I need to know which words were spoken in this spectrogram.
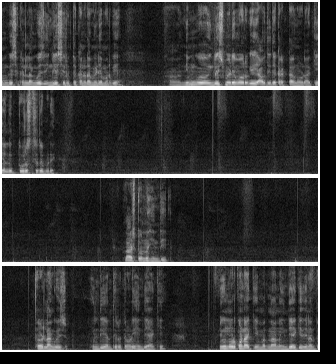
ನಮಗೆ ಸೆಕೆಂಡ್ ಲ್ಯಾಂಗ್ವೇಜ್ ಇಂಗ್ಲೀಷ್ ಇರುತ್ತೆ, ಕನ್ನಡ ಮೀಡಿಯಮ್ ಅವ್ರಿಗೆ. ನಿಮ್ಗೆ ಇಂಗ್ಲೀಷ್ ಮೀಡಿಯಮ್ ಅವ್ರಿಗೆ ಯಾವುದಿದೆ ಕರೆಕ್ಟಾಗಿ ನೋಡಿ ಹಾಕಿ ಅಲ್ಲಿ ತೋರಿಸ್ತಿದೆ ಬಿಡಿ. Last one Hindi third language Hindi ಅಂತಿರುತ್ತೆ ನೋಡಿ ಹಿಂದಿ ಹಾಕಿ. ನೀವು ನೋಡ್ಕೊಂಡು ಹಾಕಿ, ಮತ್ತು ನಾನು ಹಿಂದಿ ಹಾಕಿದ್ದೀನಂತ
